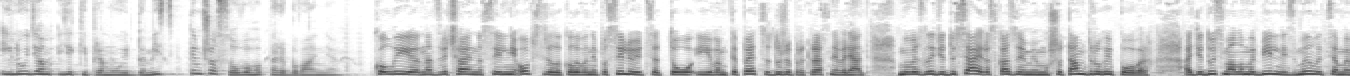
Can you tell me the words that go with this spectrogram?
і людям, які прямують до місць тимчасового перебування. Коли надзвичайно сильні обстріли, коли вони посилюються, то і в МТП це дуже прекрасний варіант. Ми везли дідуся і розказуємо йому, що там другий поверх. А дідусь маломобільний з милицями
